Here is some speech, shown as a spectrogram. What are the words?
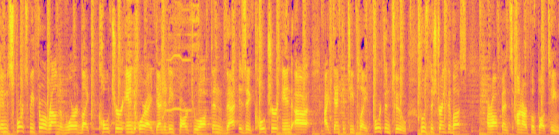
in sports we throw around the word like culture and or identity far too often. That is a culture and uh, identity play. Fourth and two. Who's the strength of us? Our offense on our football team.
